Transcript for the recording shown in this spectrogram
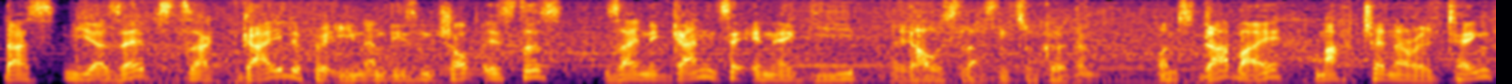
Das, wie er selbst sagt, Geile für ihn an diesem Job ist es, seine ganze Energie rauslassen zu können. Und dabei macht General Tank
